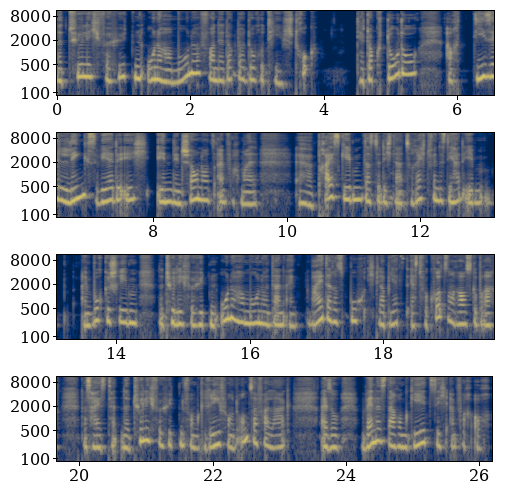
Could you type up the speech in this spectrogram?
Natürlich verhüten ohne Hormone von der Dr. Dorothee Struck. Der Doc Dodo. Auch diese Links werde ich in den Show Notes einfach mal äh, preisgeben, dass du dich da zurechtfindest. Die hat eben ein Buch geschrieben, natürlich verhüten ohne Hormone und dann ein weiteres Buch, ich glaube jetzt erst vor kurzem rausgebracht, das heißt natürlich verhüten vom Gräfe und Unser Verlag. Also wenn es darum geht, sich einfach auch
